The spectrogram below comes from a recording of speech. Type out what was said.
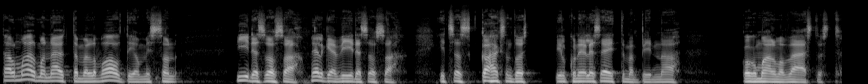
täällä on maailman näyttämällä valtio, missä on viidesosa, melkein viidesosa, itse asiassa 18,47 pinnaa koko maailman väestöstä.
